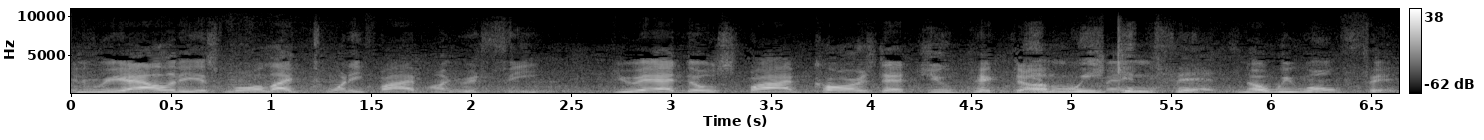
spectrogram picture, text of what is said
In reality, it's more like 2,500 feet. You add those five cars that you picked up. And we can fit. No, we won't fit.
